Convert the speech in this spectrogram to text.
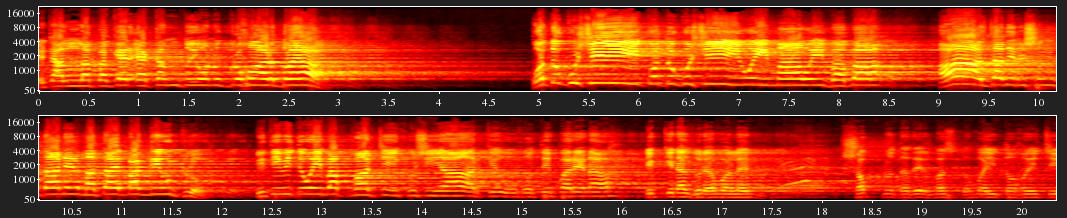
এটা আল্লাহ পাকের একান্তই অনুগ্রহ আর দয়া। কত খুশি কত খুশি ওই মা, ওই বাবা। আজ যাদের সন্তানের মাথায় পাগড়ি উঠল। পৃথিবীতে ওই বাপ মার চেয়ে খুশি আর কেউ হতে পারে না। ঠিক কিনা জোরে বলেন? স্বপ্ন তাদের বাস্তবায়িত হয়েছে।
